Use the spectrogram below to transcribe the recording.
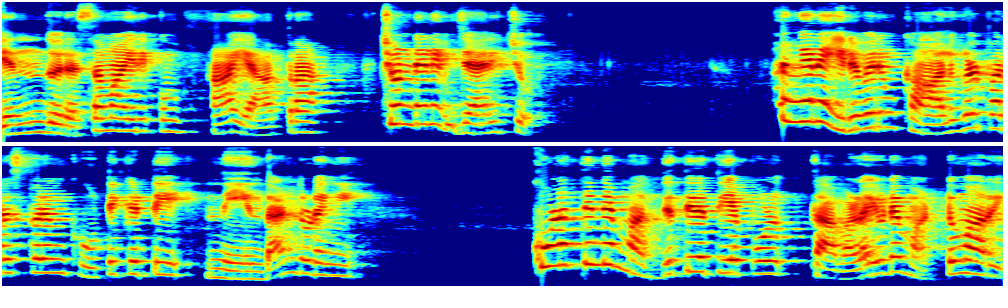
എന്തു രസമായിരിക്കും ആ യാത്ര? ചുണ്ടലി വിചാരിച്ചു. അങ്ങനെ ഇരുവരും കാലുകൾ പരസ്പരം കൂട്ടിക്കെട്ടി നീന്താൻ തുടങ്ങി. കുളത്തിന്റെ മധ്യത്തിലെത്തിയപ്പോൾ തവളയുടെ മട്ടുമാറി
